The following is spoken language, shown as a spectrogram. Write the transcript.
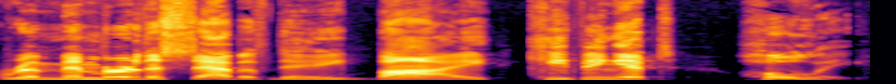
Remember the Sabbath day by keeping it holy.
